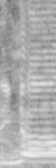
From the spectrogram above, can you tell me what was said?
everybody knows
